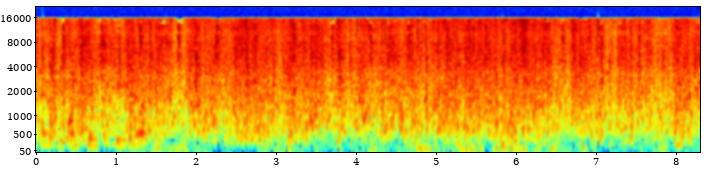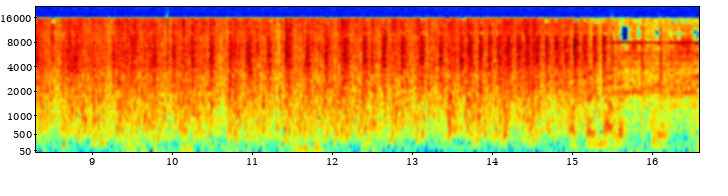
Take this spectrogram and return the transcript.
Okay, if you want to speed up, Okay, now let's twist.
